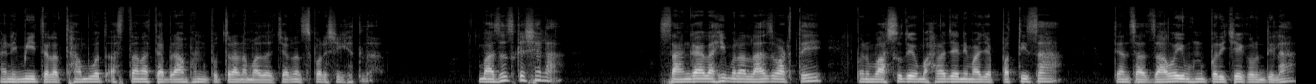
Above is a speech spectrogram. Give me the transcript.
आणि मी त्याला थांबवत असताना त्या ब्राह्मण पुत्रानं माझा चरणस्पर्श घेतलं. माझंच कशाला? सांगायलाही मला लाज वाटते पण वासुदेव महाराजांनी माझ्या पतीचा त्यांचा जावई म्हणून परिचय करून दिला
